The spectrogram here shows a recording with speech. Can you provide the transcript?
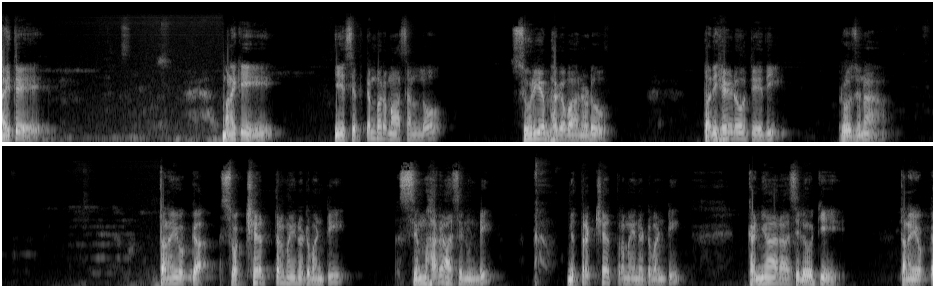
అయితే మనకి ఈ సెప్టెంబర్ మాసంలో సూర్య భగవానుడు పదిహేడవ తేదీ రోజున తన యొక్క స్వక్షేత్రమైనటువంటి సింహరాశి నుండి మిత్రక్షేత్రమైనటువంటి కన్యారాశిలోకి తన యొక్క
